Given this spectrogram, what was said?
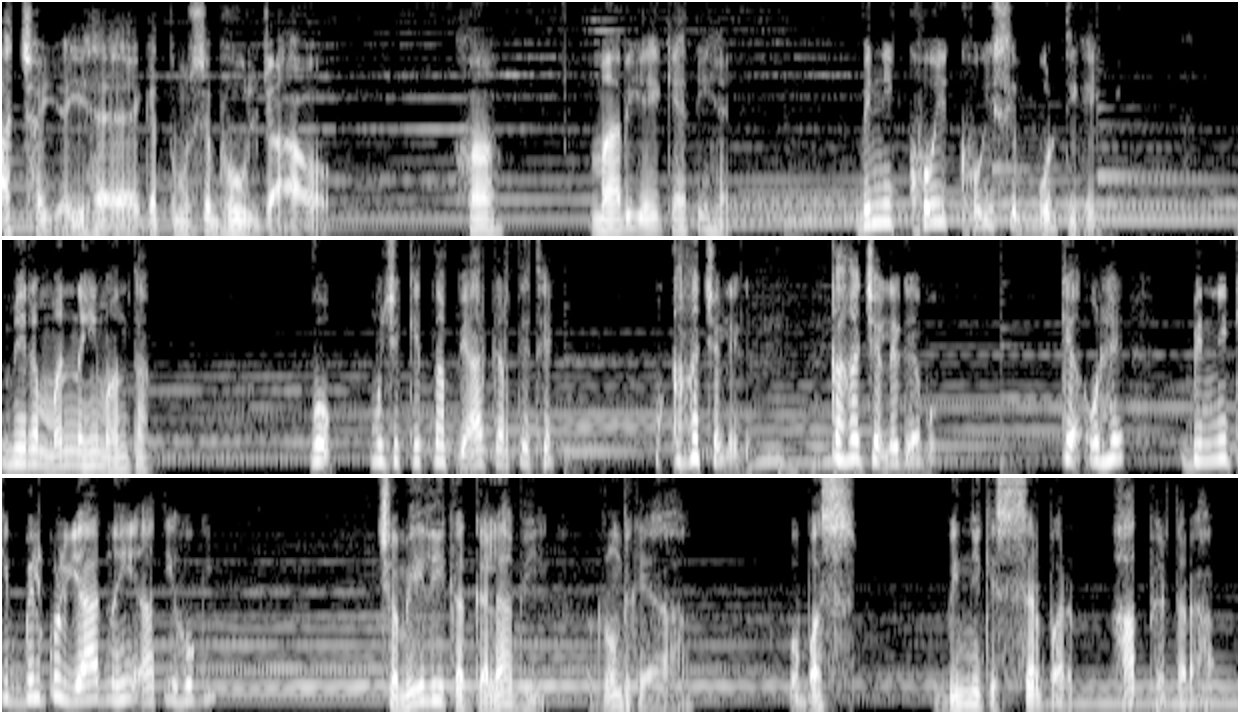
अच्छा यही है कि तुम उसे भूल जाओ। हाँ माँ भी यही कहती हैं। बिन्नी खोई खोई से बोलती गई, मेरा मन नहीं मानता। वो मुझे कितना प्यार करते थे। वो कहाँ चले गए? कहाँ चले गए वो? क्या उन्हें बिन्नी की बिल्कुल याद नहीं आती होगी? चमेली का गला भी रुंध गया। वो बस बिन्नी के सिर पर हाथ फिरता रहा।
